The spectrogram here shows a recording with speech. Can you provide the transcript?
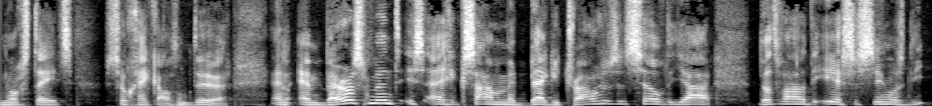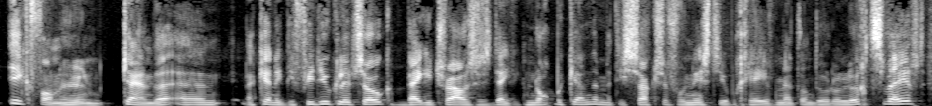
nog steeds zo gek als een deur. En Embarrassment is eigenlijk samen met Baggy Trousers hetzelfde jaar. Dat waren de eerste singles die ik van hun kende. En dan ken ik die videoclips ook. Baggy Trousers is denk ik nog bekender. Met die saxofonist die op een gegeven moment dan door de lucht zweeft.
